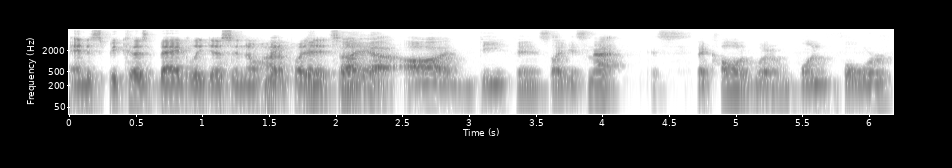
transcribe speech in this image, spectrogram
and it's because Bagley doesn't know how to play they that play an odd defense. Like it's not. It's they call it what a one four.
